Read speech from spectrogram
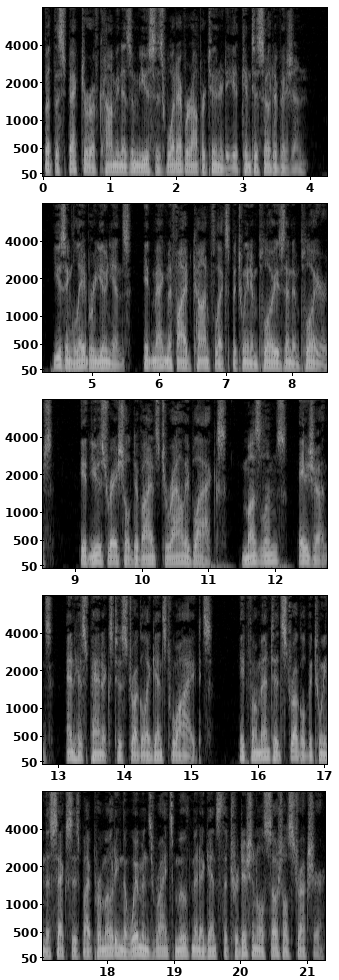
But the specter of communism uses whatever opportunity it can to sow division. Using labor unions, it magnified conflicts between employees and employers, it used racial divides to rally blacks, Muslims, Asians, and Hispanics to struggle against whites. It fomented struggle between the sexes by promoting the women's rights movement against the traditional social structure.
